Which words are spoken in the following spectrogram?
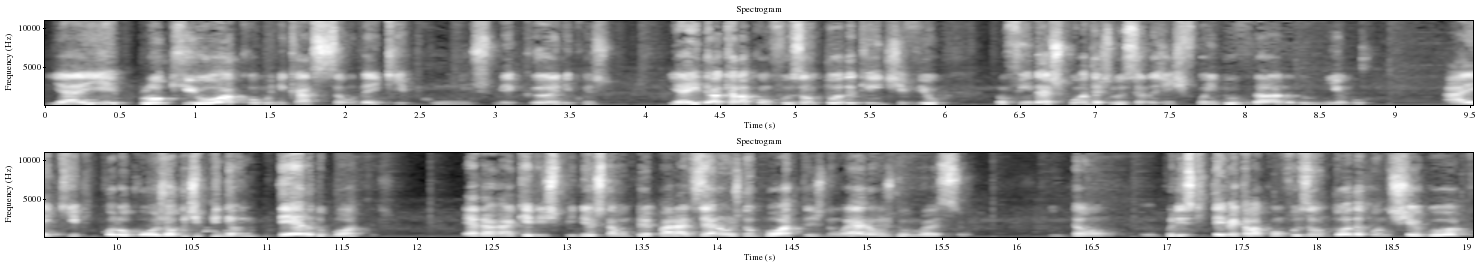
E aí bloqueou a comunicação da equipe com os mecânicos e aí deu aquela confusão toda que a gente viu. No fim das contas, Luciano, a gente ficou em dúvida lá no domingo. A equipe colocou o jogo de pneu inteiro do Bottas. Era aqueles pneus que estavam preparados, eram os do Bottas, não eram os do Russell. Então, por isso que teve aquela confusão toda quando chegou.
